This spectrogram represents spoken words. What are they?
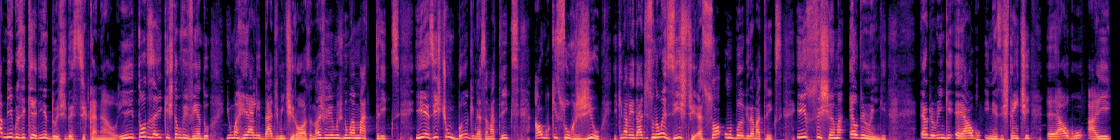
amigos e queridos deste canal e todos aí que estão vivendo em uma realidade mentirosa. Nós vivemos numa Matrix e existe um bug nessa Matrix, algo que surgiu e que na verdade isso não existe, é só um bug da Matrix. E isso se chama Elden Ring. Elden Ring é algo inexistente, é algo aí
